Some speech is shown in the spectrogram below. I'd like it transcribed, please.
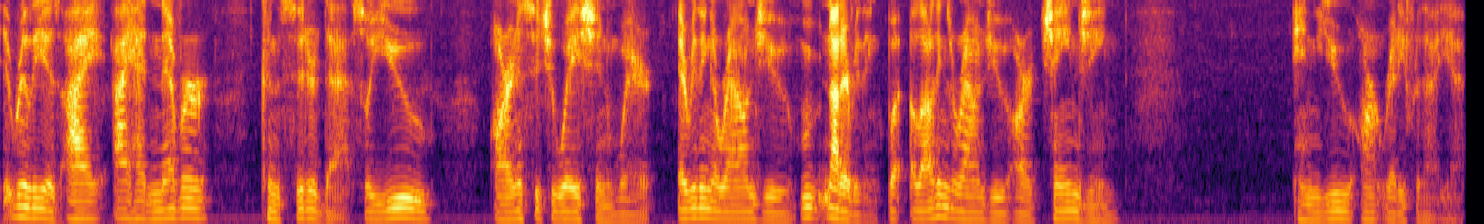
it really is. I I had never considered that. So you are in a situation where everything around you, not everything, but a lot of things around you are changing and you aren't ready for that yet.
